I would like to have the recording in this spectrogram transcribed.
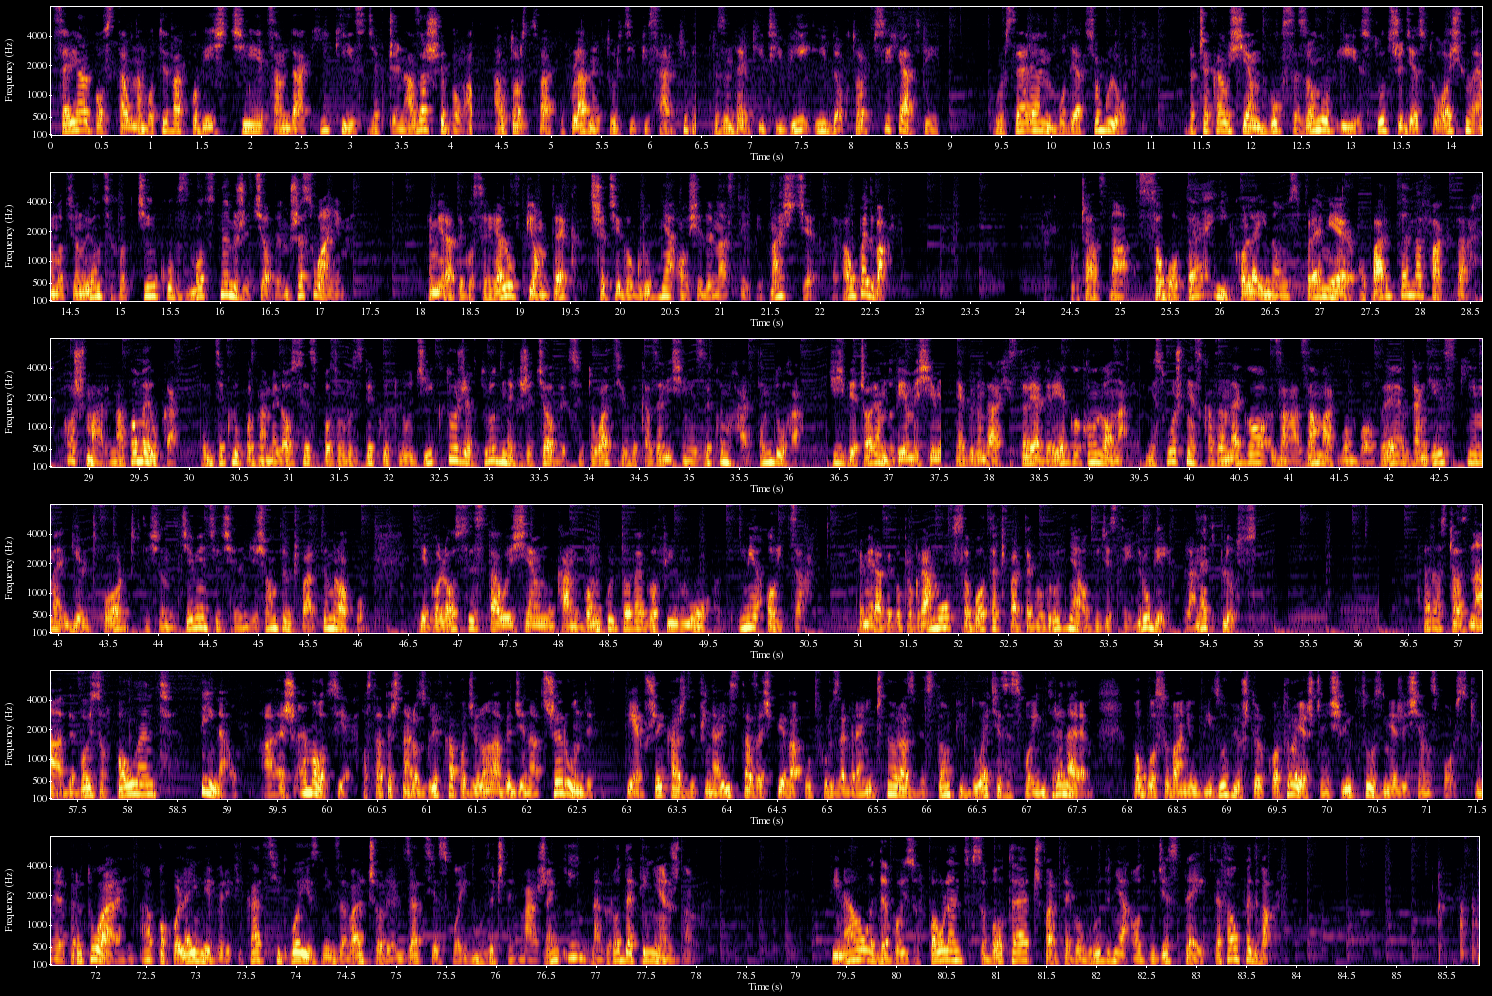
Serial powstał na motywach powieści Candaki Kiss, Dziewczyna za szybą, autorstwa popularnej w Turcji pisarki, prezenterki TV i doktor psychiatrii Ulseren Budiacoglu. Doczekał się dwóch sezonów i 138 emocjonujących odcinków z mocnym życiowym przesłaniem. Premiera tego serialu w piątek 3 grudnia o 17.15 w TVP2. Czas na sobotę i kolejną z premier oparte na faktach. Koszmarna pomyłka. W tym cyklu poznamy losy z pozoru zwykłych ludzi, którzy w trudnych życiowych sytuacjach wykazali się niezwykłym hartem ducha. Dziś wieczorem dowiemy się, jak wyglądała historia Gary'ego Conlona, niesłusznie skazanego za zamach bombowy w angielskim Guildford w 1974 roku. Jego losy stały się kanwą kultowego filmu W imię Ojca. Premiera tego programu w sobotę 4 grudnia o 22 w Planet Plus. Teraz czas na The Voice of Poland finał. Ależ emocje. Ostateczna rozgrywka podzielona będzie na trzy rundy. Pierwszej każdy finalista zaśpiewa utwór zagraniczny oraz wystąpi w duecie ze swoim trenerem. Po głosowaniu widzów już tylko troje szczęśliwców zmierzy się z polskim repertuarem, a po kolejnej weryfikacji dwoje z nich zawalczy o realizację swoich muzycznych marzeń i nagrodę pieniężną. Finał The Voice of Poland w sobotę 4 grudnia o 20 w TVP2.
